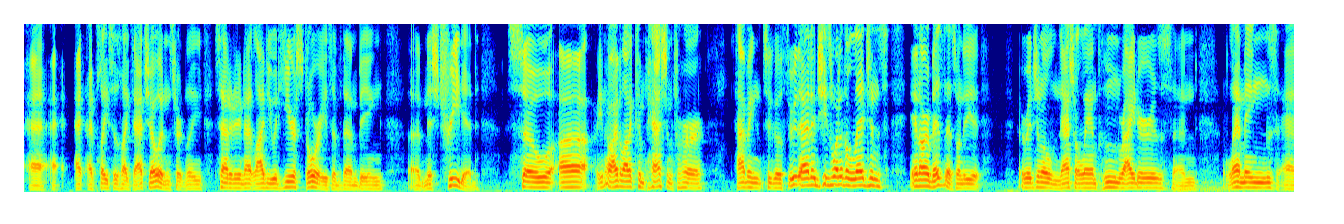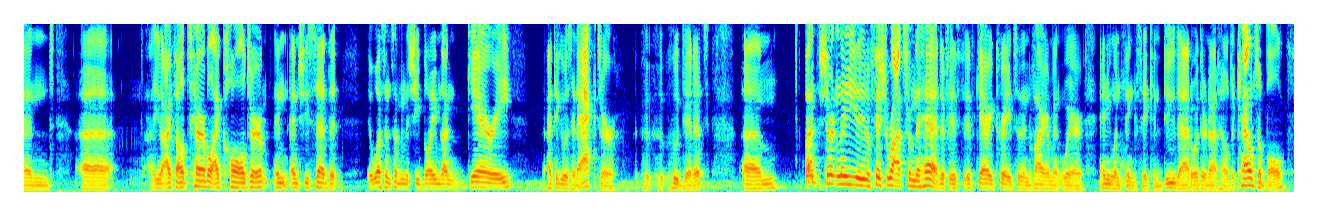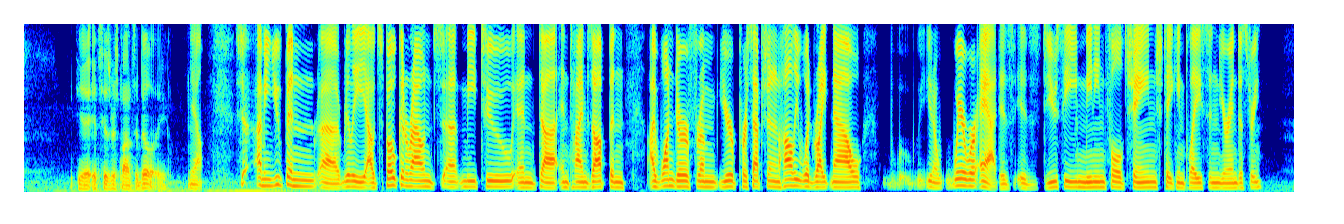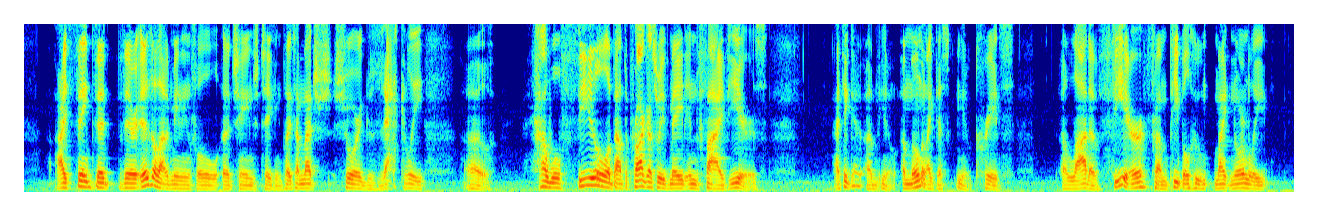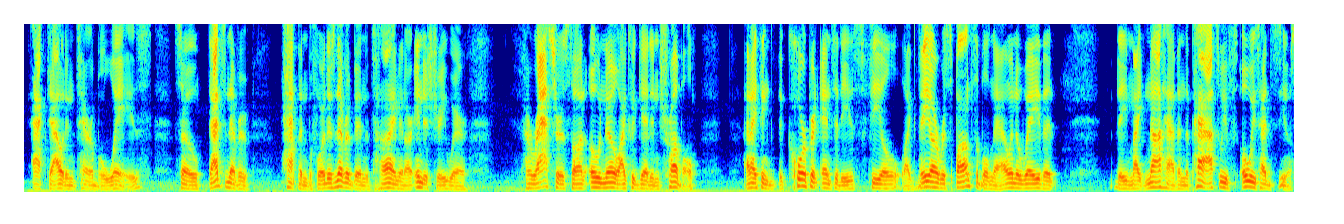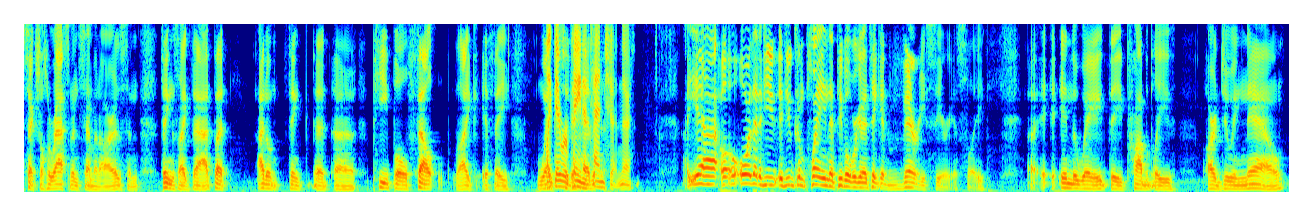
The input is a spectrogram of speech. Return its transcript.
at, at, places like that show and certainly Saturday Night Live, you would hear stories of them being uh, mistreated. So, uh, you know, I have a lot of compassion for her having to go through that. And she's one of the legends in our business, one of the original National Lampoon writers and Lemmings. And, uh, you know, I felt terrible. I called her and, and she said that it wasn't something that she blamed on Garry. I think it was an actor who, who, who did it. Um, but certainly, you know, fish rots from the head if, if, if Garry creates an environment where anyone thinks they can do that or they're not held accountable. You know, it's his responsibility. Yeah. So, I mean, you've been uh, really outspoken around uh, Me Too and uh, and Time's Up, and I wonder, from your perception in Hollywood right now, you know, where we're at is is do you see meaningful change taking place in your industry? I think that there is a lot of meaningful uh, change taking place. I'm not sh- sure exactly uh, how we'll feel about the progress we've made in five years. I think a, a, you know a moment like this you know creates a lot of fear from people who might normally act out in terrible ways. So that's never happened before. There's never been a time in our industry where harassers thought, "Oh no, I could get in trouble." And I think the corporate entities feel like they are responsible now in a way that they might not have in the past. We've always had, you know, sexual harassment seminars and things like that, but I don't think that uh, people felt like if they went like they were the paying attention. Of, yeah, or, or, that if you if you complain that people were going to take it very seriously, uh, in the way they probably are doing now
